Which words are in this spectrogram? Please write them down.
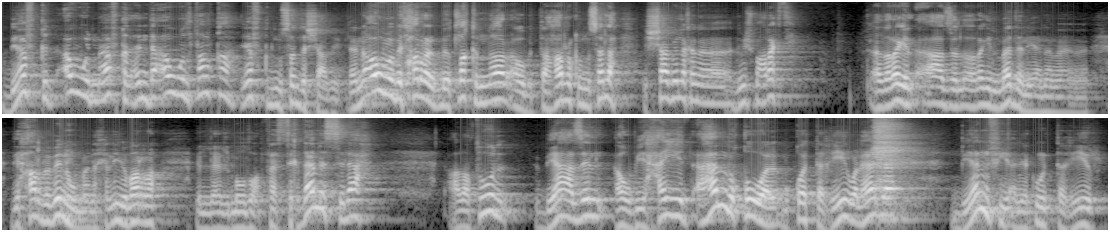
بيفقد أول ما يفقد عند أول طلقة يفقد مسدس الشعبية لأن أول ما بيتحرك بإطلاق النار أو بالتحرك المسلح الشعب يقول لك أنا دي مش معركتي. أنا راجل اعزل راجل مدني أنا دي حرب بينهم أنا خليني بره الموضوع. فاستخدام السلاح على طول بيعزل أو بيحيد أهم قوة من قوى التغيير ولهذا بينفي أن يكون التغيير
